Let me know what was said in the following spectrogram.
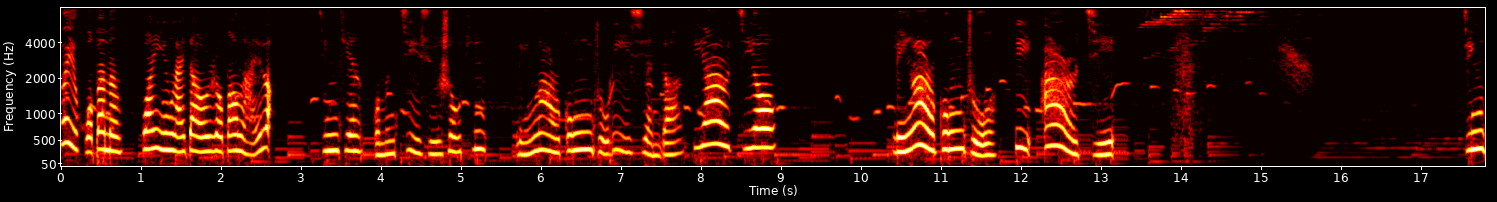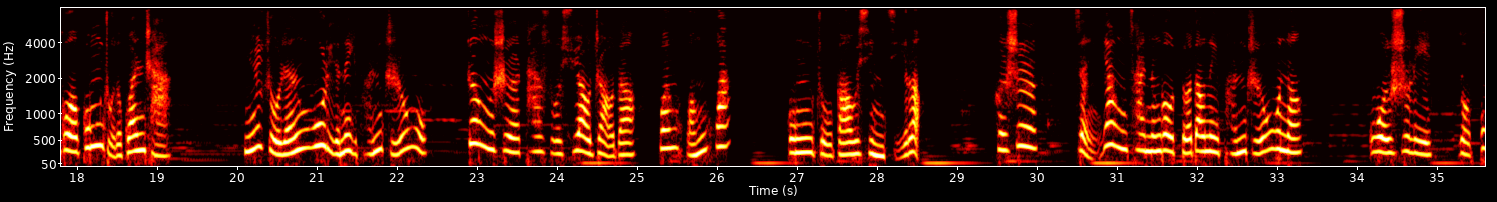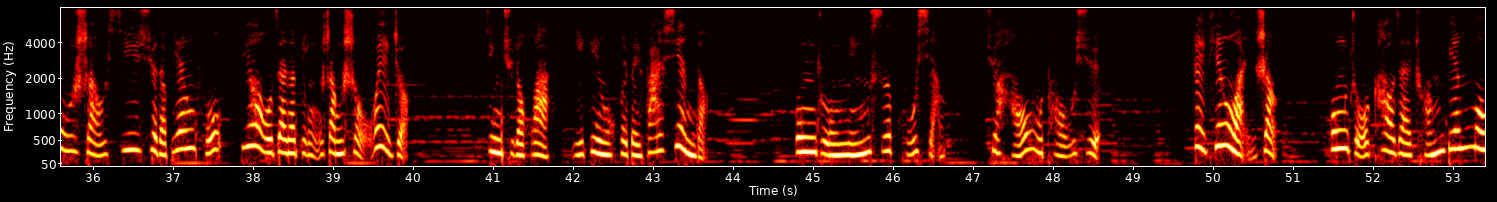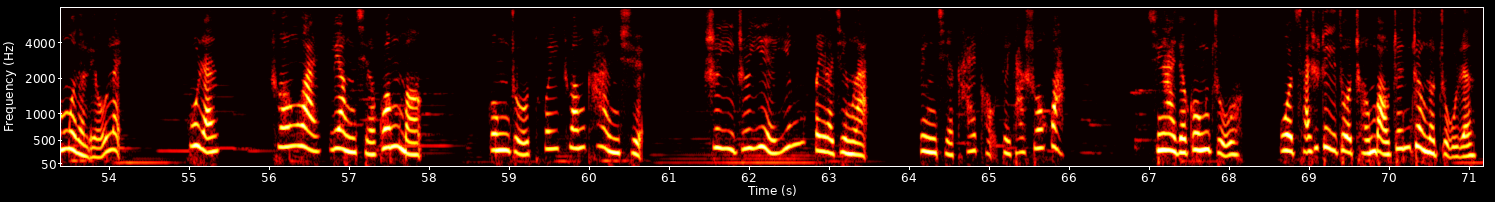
嘿，伙伴们，欢迎来到肉包来了。今天我们继续收听《灵儿公主历险》的第二集哦。灵儿公主第二集。经过公主的观察，女主人屋里的那盆植物，正是她所需要找的关黄花。公主高兴极了。可是，怎样才能够得到那盆植物呢？卧室里有不少吸血的蝙蝠吊在那顶上守卫着，进去的话一定会被发现的。公主冥思苦想，却毫无头绪。这天晚上，公主靠在床边默默的流泪。忽然，窗外亮起了光芒。公主推窗看去，是一只夜莺飞了进来，并且开口对她说话：“亲爱的公主，我才是这座城堡真正的主人。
